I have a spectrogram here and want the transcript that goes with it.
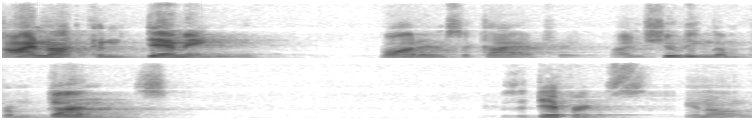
Now, I'm not condemning modern psychiatry. I'm shooting them from guns. There's a difference, you know.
